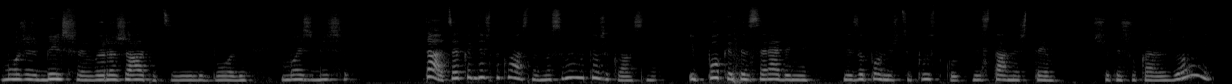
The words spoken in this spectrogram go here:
можеш більше виражати цієї любові, можеш більше. Так, це, звісно, класно, але самому теж класно. І поки ти всередині не заповниш цю пустку, не станеш тим, що ти шукаєш зовні,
